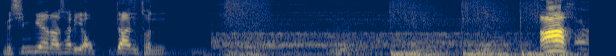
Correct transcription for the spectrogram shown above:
근데 신비한 화살이 없단 전 아!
